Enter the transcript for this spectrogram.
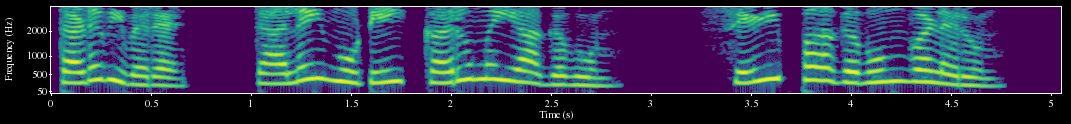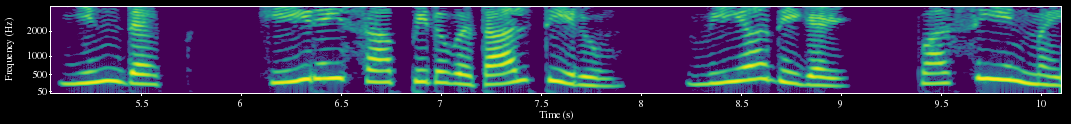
தடவி வர தலைமுடி கருமையாகவும் செழிப்பாகவும் வளரும். இந்த கீரை சாப்பிடுவதால் தீரும். வியாதிகள் பசியின்மை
